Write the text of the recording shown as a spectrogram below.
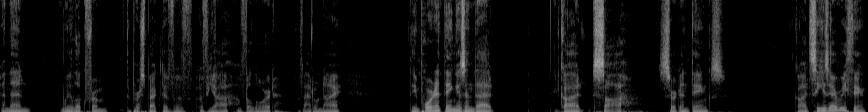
And then we look from the perspective of, of Yah, of the Lord, of Adonai. The important thing isn't that God saw certain things. God sees everything.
